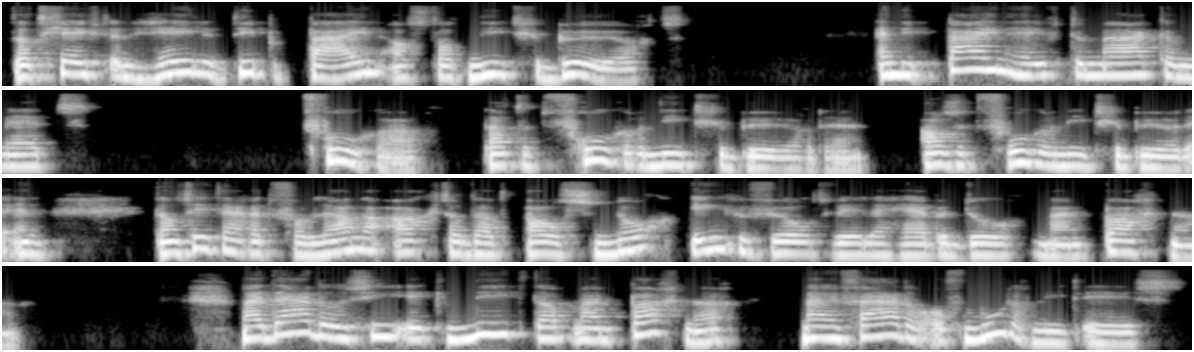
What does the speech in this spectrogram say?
Dat geeft een hele diepe pijn als dat niet gebeurt. En die pijn heeft te maken met vroeger, dat het vroeger niet gebeurde. Als het vroeger niet gebeurde. En dan zit daar het verlangen achter dat alsnog ingevuld willen hebben door mijn partner. Maar daardoor zie ik niet dat mijn partner mijn vader of moeder niet is.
